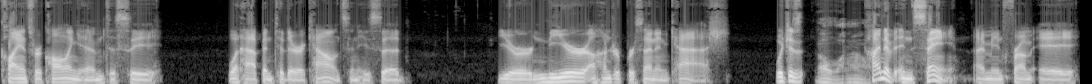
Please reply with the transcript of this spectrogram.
clients were calling him to see what happened to their accounts. And he said, You're near 100% in cash, which is Oh wow. kind of insane. I mean, from a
